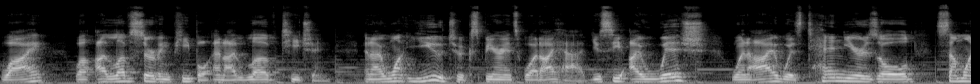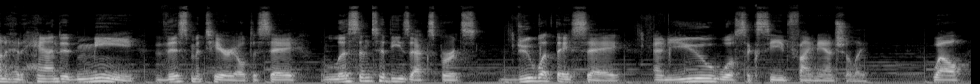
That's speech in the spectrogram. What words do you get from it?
Why? Well, I love serving people and I love teaching. And I want you to experience what I had. You see, I wish when I was 10 years old, someone had handed me this material to say, listen to these experts, do what they say, and you will succeed financially. Well,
